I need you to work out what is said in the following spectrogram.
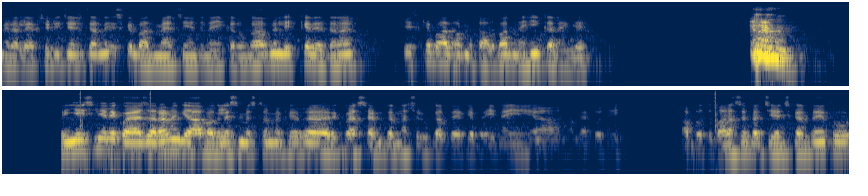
मेरा लैब सिटी चेंज करने। इसके बाद मैं चेंज नहीं करूँगा। आपने लिख के दे देना इसके बाद हम मुतालबा नहीं करेंगे। तो ये इसलिए लिखवाया जा रहा है ना कि आप अगले सेमेस्टर में फिर रिक्वेस्ट सेंड करना शुरू कर दें कि भाई नहीं हमें तो जी अब दोबारा से फिर चेंज कर दें तो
